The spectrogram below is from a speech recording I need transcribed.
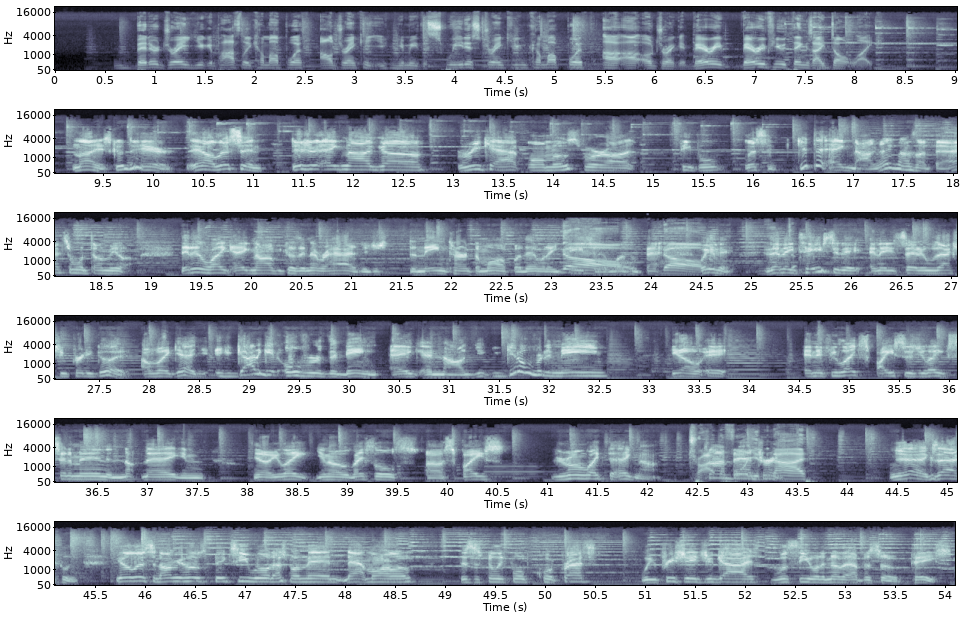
bitter drink you can possibly come up with. I'll drink it. You can give me the sweetest drink you can come up with. Uh, I'll, I'll drink it. Very, very few things I don't like. Nice, good to hear. Yeah, listen, there's your eggnog uh, recap almost for uh, people. Listen, get the eggnog. Eggnog's not bad. Someone told me they didn't like eggnog because they never had it. They just the name turned them off. But then when they tasted it, it wasn't bad. no. Wait a minute. Then they tasted it and they said it was actually pretty good. I was like, yeah, you, you got to get over the name egg and nog. You, you get over the name. You know it. And if you like spices, you like cinnamon and nutmeg, and you know you like you know nice little uh, spice. You're gonna like the eggnog. Try It's not before you drink. deny. Yeah, exactly. Yo, listen, I'm your host, Big T Will. That's my man, Nat Marlowe. This is Philly Full Court Press. We appreciate you guys. We'll see you on another episode. Peace.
